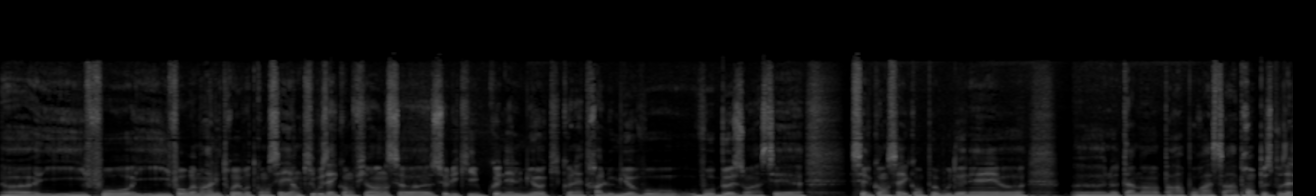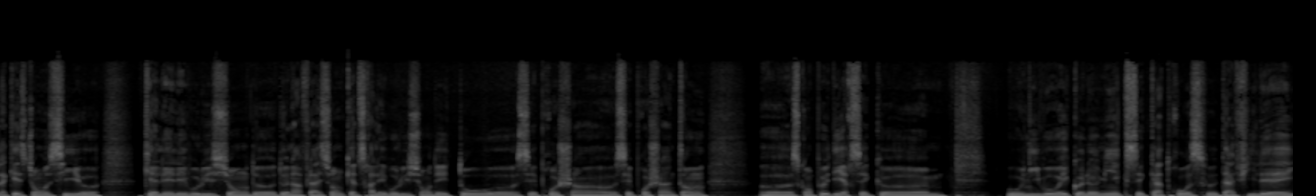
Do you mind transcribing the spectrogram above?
il faut il faut vraiment aller trouver votre conseiller en qui vous avez confiance, celui qui vous connaît le mieux, qui connaîtra le mieux vos, vos besoins. C'est c'est le conseil qu'on peut vous donner, notamment par rapport à ça. Après, on peut se poser la question aussi quelle est l'évolution de, de l'inflation, quelle sera l'évolution des taux ces prochains ces prochains temps. ce qu'on peut dire, c'est que au niveau économique, ces quatre hausses d'affilée,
